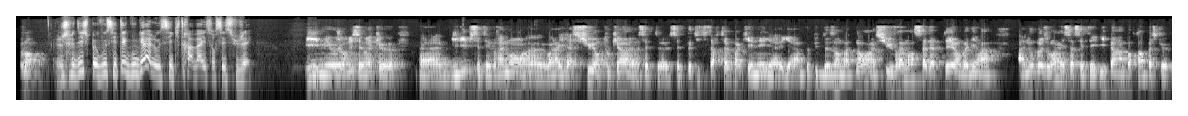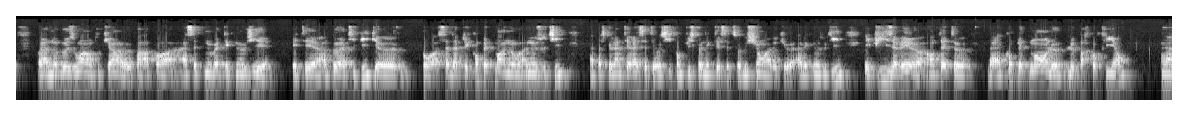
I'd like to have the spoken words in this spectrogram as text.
Comment? Je dis, je peux vous citer Google aussi, qui travaille sur ces sujets. Oui, mais aujourd'hui, c'est vrai que euh, c'était vraiment, euh, voilà, il a su, en tout cas, cette, cette petite start-up hein, qui est née il y, a, il y, a, un peu plus de deux ans maintenant, a su vraiment s'adapter, on va dire, à, à, nos besoins. Et ça, c'était hyper important parce que, voilà, nos besoins, en tout cas, euh, par rapport à, à, cette nouvelle technologie, étaient un peu atypiques euh, pour s'adapter complètement à nos, à nos outils. Parce que l'intérêt, c'était aussi qu'on puisse connecter cette solution avec euh, avec nos outils. Et puis, ils avaient en tête ben, complètement le, le parcours client euh,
